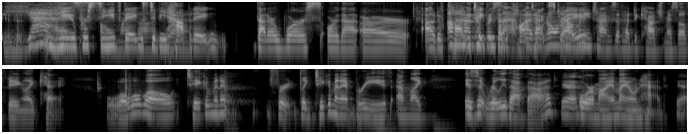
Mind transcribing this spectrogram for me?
yes. you Oh perceive my things to be yeah. happening that are worse or that are out of context. You take things out of context, I don't know right? how many times I've had to catch myself being like, "Okay, whoa, whoa, whoa, take a minute for like, take a minute, breathe, and like, is it really that bad? yeah. or am I in my own head? Yeah.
